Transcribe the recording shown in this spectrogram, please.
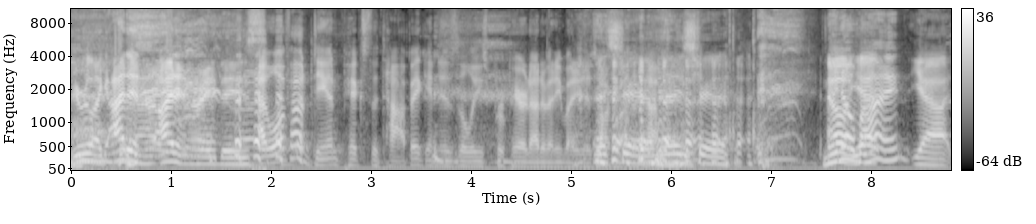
You were like, I didn't, I didn't read these. I love how Dan picks the topic and is the least prepared out of anybody to talk That's about. true. the topic. That is true. No, know yeah, mine. Yeah,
